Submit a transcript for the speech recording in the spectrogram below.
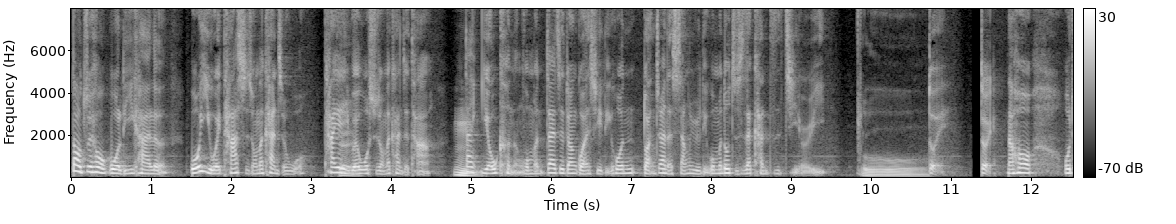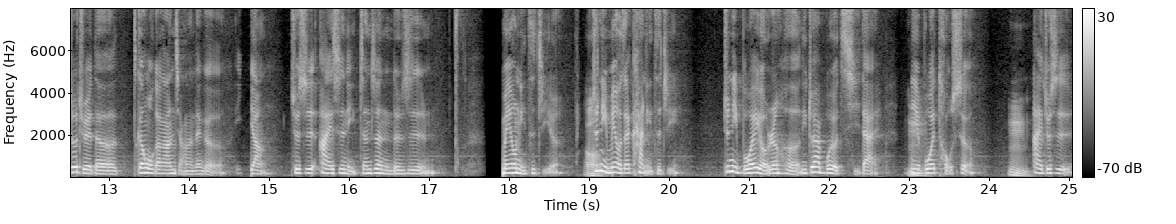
到最后我离开了，我以为他始终在看着我，他也以为我始终在看着他，嗯、但有可能我们在这段关系里或短暂的相遇里，我们都只是在看自己而已。哦，对对，然后我就觉得跟我刚刚讲的那个一样，就是爱是你真正的就是没有你自己了，哦、就你没有在看你自己，就你不会有任何，你对他不会有期待，你也不会投射，嗯，爱就是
